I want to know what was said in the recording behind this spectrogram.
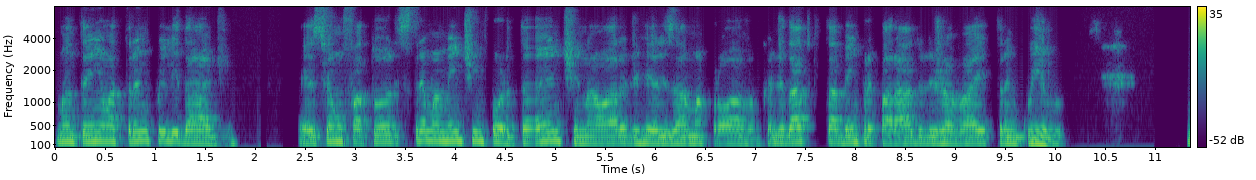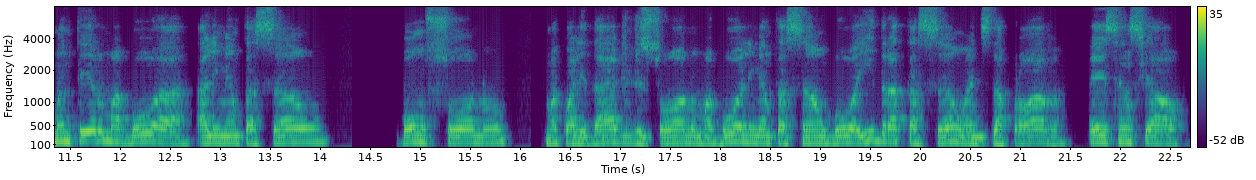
mantenham a tranquilidade. Esse é um fator extremamente importante na hora de realizar uma prova. O candidato que está bem preparado, ele já vai tranquilo. Manter uma boa alimentação, bom sono, uma qualidade de sono, uma boa alimentação, boa hidratação antes da prova é essencial.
